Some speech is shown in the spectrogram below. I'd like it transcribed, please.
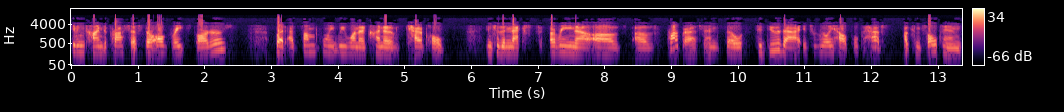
giving time to process, they're all great starters. But at some point we want to kind of catapult into the next arena of, of progress. And so to do that, it's really helpful to have a consultant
